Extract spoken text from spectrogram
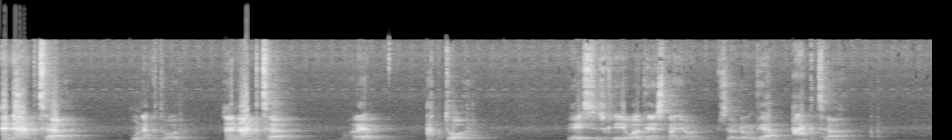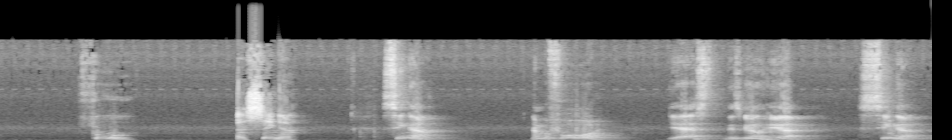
An actor. Un actor. An actor. ¿Vale? Actor. ¿Veis? Se escribe igual que en español. Se pronuncia actor. 4. A singer. Singer. Number four. Yes, this girl here. Singer.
